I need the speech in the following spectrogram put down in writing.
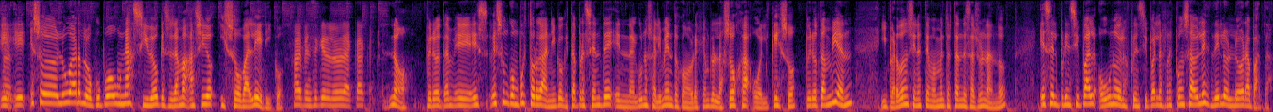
Eh, eh, ese lugar lo ocupó un ácido que se llama ácido isovalérico. Ay, pensé que era el olor a caca. No, pero eh, es, es un compuesto orgánico que está presente en algunos alimentos, como por ejemplo la soja o el queso, pero también, y perdón si en este momento están desayunando, es el principal o uno de los principales responsables del olor a pata.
